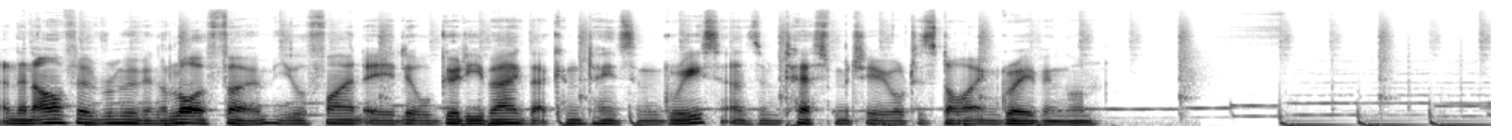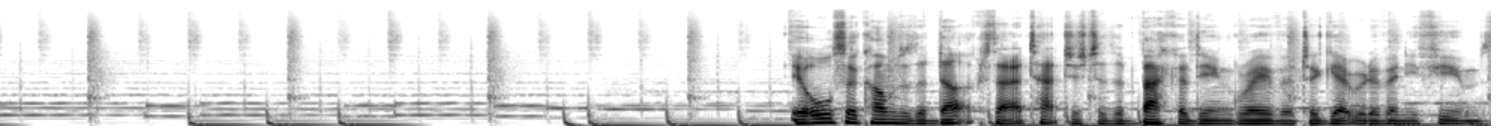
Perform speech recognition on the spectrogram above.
And then after removing a lot of foam, you'll find a little goodie bag that contains some grease and some test material to start engraving on. It also comes with a duct that attaches to the back of the engraver to get rid of any fumes.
